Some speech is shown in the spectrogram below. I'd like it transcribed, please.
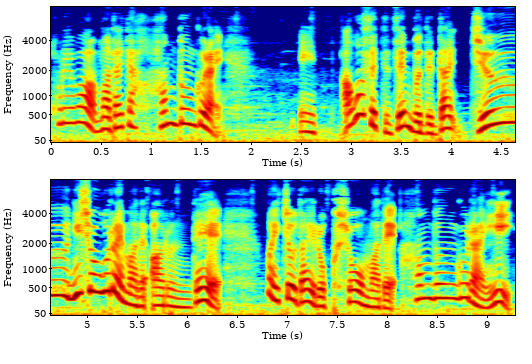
これはまあ大体半分ぐらい。えー、合わせて全部で第12章ぐらいまであるんで、まあ、一応第6章まで半分ぐらい、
